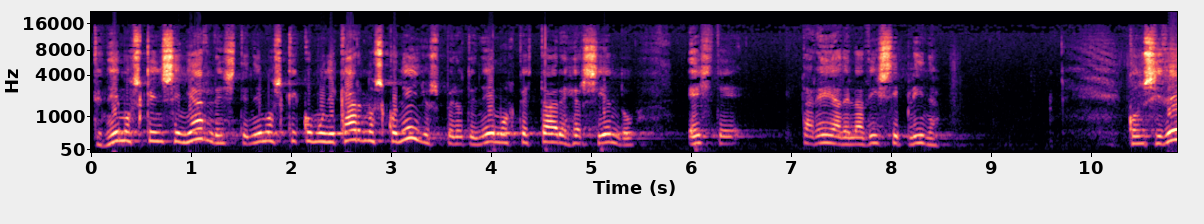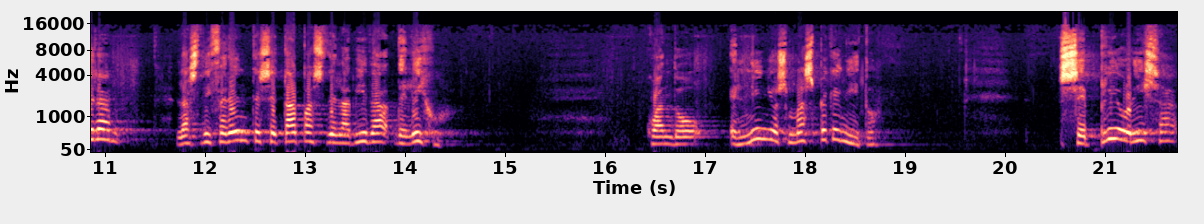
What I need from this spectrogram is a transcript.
Tenemos que enseñarles, tenemos que comunicarnos con ellos, pero tenemos que estar ejerciendo esta tarea de la disciplina. Considera las diferentes etapas de la vida del hijo. Cuando el niño es más pequeñito, se prioriza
